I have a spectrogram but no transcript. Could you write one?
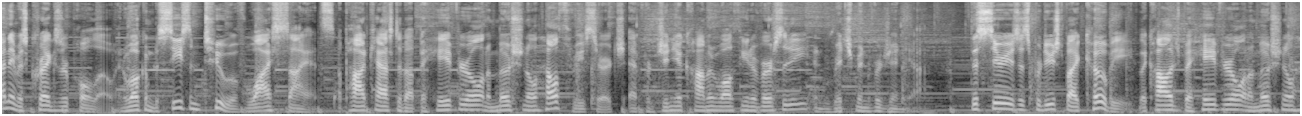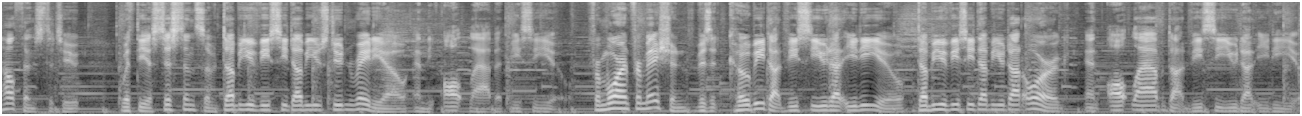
My name is Craig Zerpolo, and welcome to Season 2 of Why Science, a podcast about behavioral and emotional health research at Virginia Commonwealth University in Richmond, Virginia. This series is produced by COBE, the College Behavioral and Emotional Health Institute, with the assistance of WVCW Student Radio and the Alt Lab at VCU. For more information, visit cobe.vcu.edu, wvcw.org, and altlab.vcu.edu.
